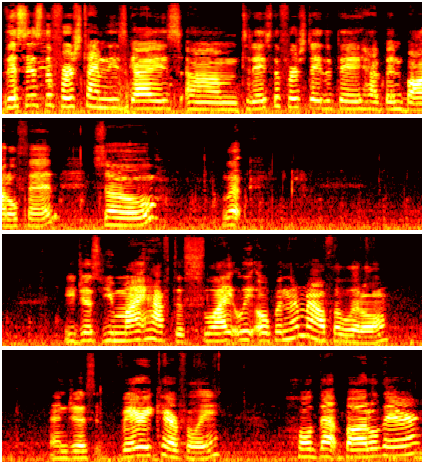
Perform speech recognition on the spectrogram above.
this is the first time these guys, um, today's the first day that they have been bottle fed. So, Look. You just, you might have to slightly open their mouth a little and just very carefully hold that bottle there.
